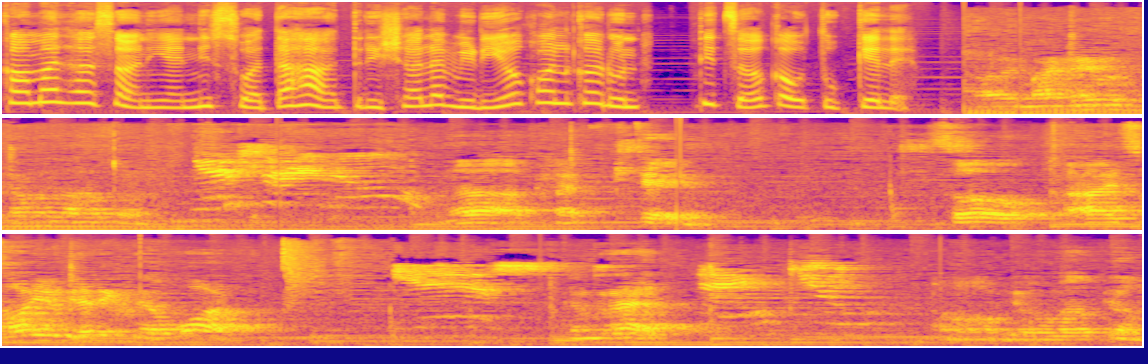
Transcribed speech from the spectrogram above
कमल हसन यांनी स्वतः त्रिशाला व्हिडिओ कॉल करून तिचं कौतुक केले. So I saw you getting the award. Yes. Congrats. Welcome.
